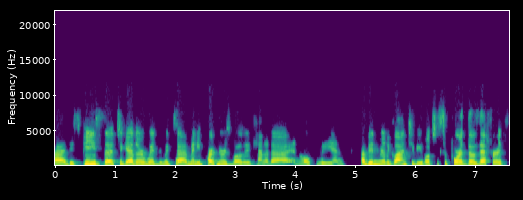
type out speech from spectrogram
uh, this piece uh, together with with uh, many partners both in Canada and locally, and I've been really glad to be able to support those efforts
